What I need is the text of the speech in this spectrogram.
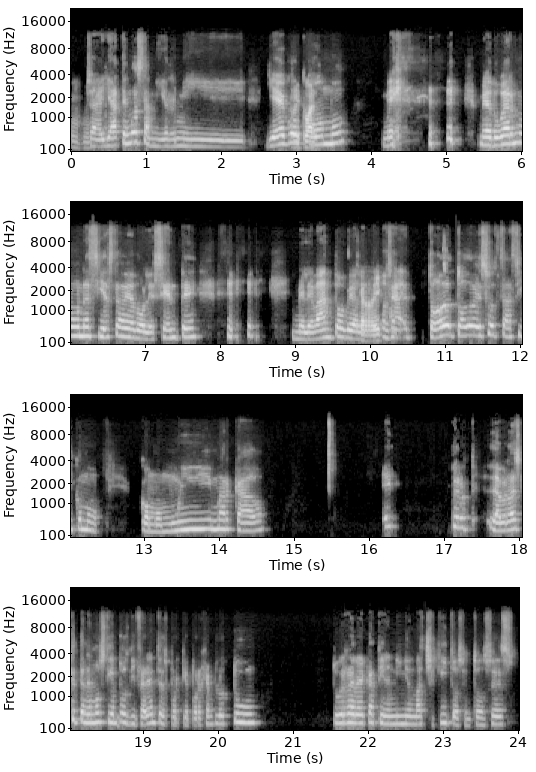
O sea, ya tengo hasta mi, mi llego, como, me, me duermo una siesta de adolescente, me levanto, veo o sea, todo, todo eso está así como, como muy marcado. Eh, pero la verdad es que tenemos tiempos diferentes porque, por ejemplo, tú, tú y Rebeca tienen niños más chiquitos, entonces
